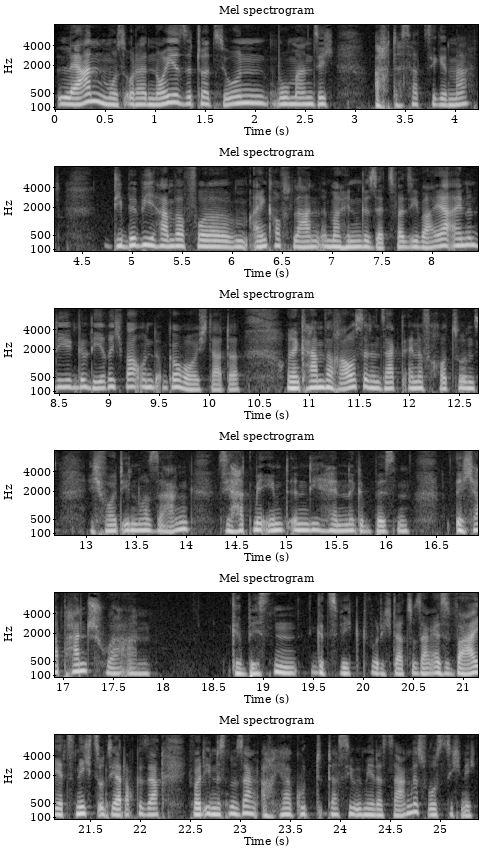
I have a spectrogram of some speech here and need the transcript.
lernen muss oder neue Situationen, wo man sich, ach, das hat sie gemacht. Die Bibi haben wir vor dem Einkaufsladen immer hingesetzt, weil sie war ja eine, die gelehrig war und gehorcht hatte. Und dann kamen wir raus und dann sagt eine Frau zu uns, ich wollte Ihnen nur sagen, sie hat mir eben in die Hände gebissen. Ich habe Handschuhe an gebissen, gezwickt, würde ich dazu sagen. Es war jetzt nichts und sie hat auch gesagt, ich wollte Ihnen das nur sagen. Ach ja, gut, dass Sie mir das sagen, das wusste ich nicht.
